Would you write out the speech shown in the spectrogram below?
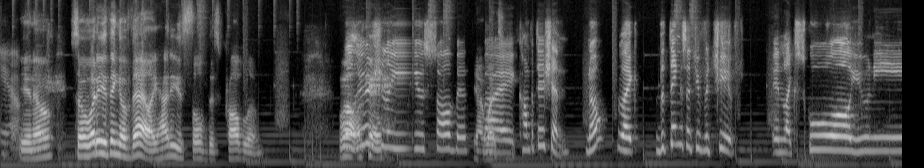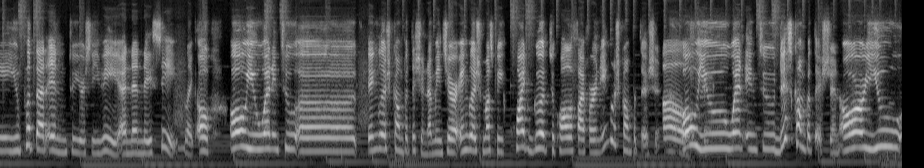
Yeah. You know? So what do you think of that? Like how do you solve this problem? Well, Well, okay. usually you solve it Yeah, what's- by competition. No, like the things that you've achieved in like school, uni, you put that into your CV, and then they see like, oh, oh, you went into a English competition. That means your English must be quite good to qualify for an English competition. oh Oh, you went into this competition, or you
